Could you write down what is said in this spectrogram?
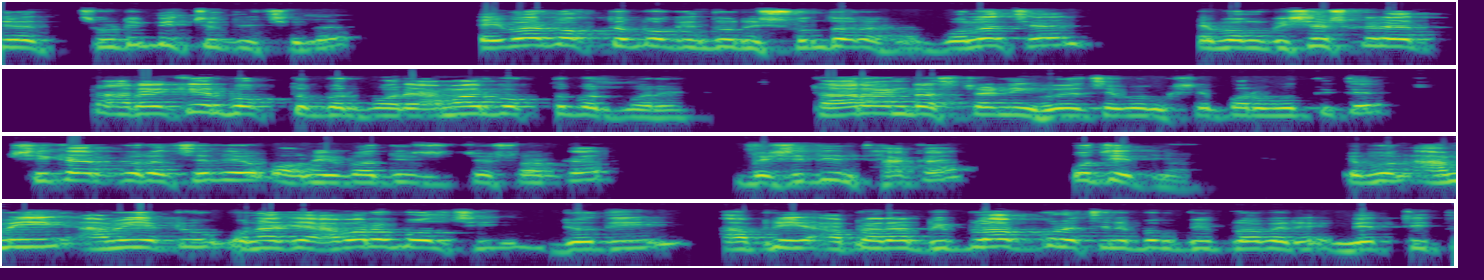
যে ত্রুটি বিচ্যুতি ছিল, এবার বক্তব্য কিন্তু উনি সুন্দর বলেছেন এবং বিশেষ করে তারেকের বক্তব্যের পরে, আমার বক্তব্যের পরে তার আন্ডারস্ট্যান্ডিং হয়েছে এবং সে পরবর্তীতে স্বীকার করেছে যে অনির্বাচিত সরকার বেশি দিন থাকা উচিত নয়। এবং আমি আমি একটু ওনাকে আবারও বলছি, যদি আপনি, আপনারা বিপ্লব করেছেন এবং বিপ্লবের নেতৃত্ব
